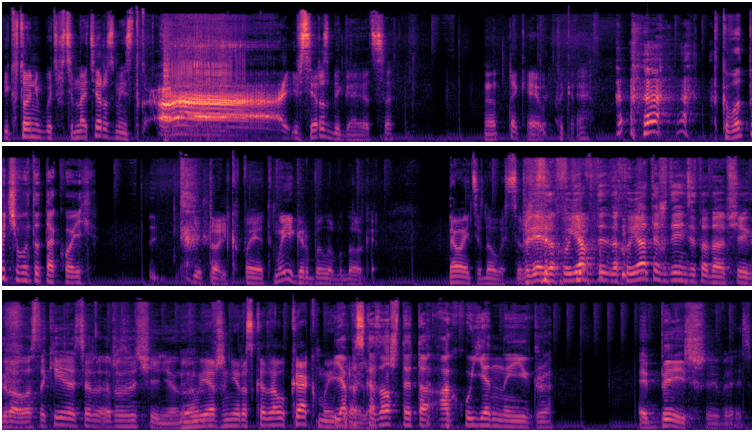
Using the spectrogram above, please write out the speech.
И кто-нибудь в темноте, разумеется, и все разбегаются. Вот такая вот такая. Так вот почему ты такой. Не только поэтому игр было много. Давайте новости. Блядь, нахуя, ты- нахуя ты в Денде тогда вообще играл? У вас такие развлечения. Ну, я же не рассказал, как мы Я играли. бы сказал, что это охуенные игры. Эбейшие, блядь.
